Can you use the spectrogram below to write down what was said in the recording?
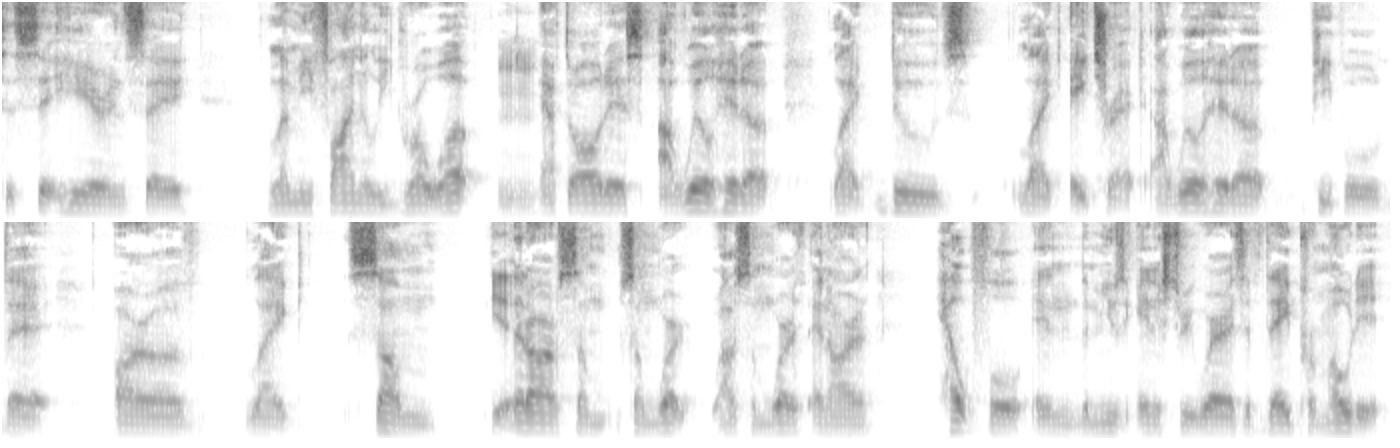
to sit here and say, let me finally grow up Mhm. after all this, I will hit up like dudes like A-Trak. I will hit up people that are of like some Yeah. that are of some some work of some worth and are helpful in the music industry. Whereas if they promote it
